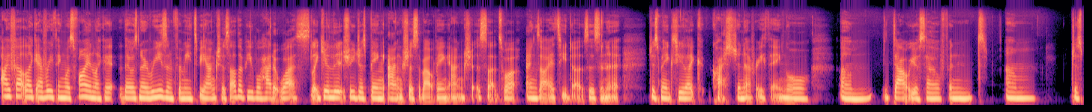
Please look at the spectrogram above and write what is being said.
I felt like everything was fine. Like it, there was no reason for me to be anxious. Other people had it worse. Like you're literally just being anxious about being anxious. That's what anxiety does, isn't it? Just makes you like question everything or um, doubt yourself and um, just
